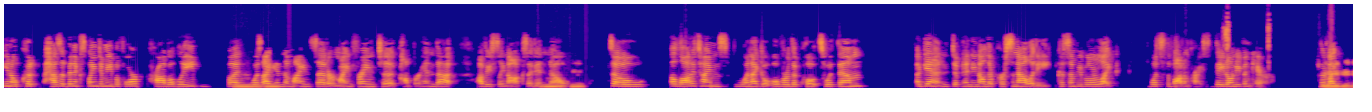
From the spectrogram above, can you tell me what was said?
you know, could has it been explained to me before? Probably, but was I Mhm. in the mindset or mind frame to comprehend that? Obviously not, because I didn't know. hmm So a lot of times when I go over the quotes with them, again, depending on their personality, because some people are like, what's the bottom price? They don't even care. They're like, Mhm.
